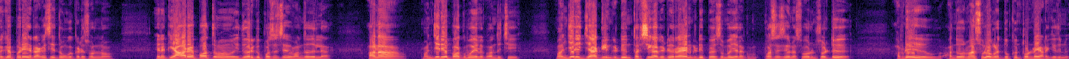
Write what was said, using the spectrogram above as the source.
மிகப்பெரிய ரகசியத்தை உங்ககிட்ட சொல்லணும். எனக்கு யாரை பார்த்தும் இது வரைக்கும் பொசசிவ் வந்ததில்லை. ஆனால் மஞ்சரியை பார்க்கும்போது எனக்கு வந்துச்சு. மஞ்சரி ஜாக்லின் கிட்டேயும் தர்ஷிகா கிட்டேயும் ரயன் கிட்டேயும் பேசும்போது எனக்கு பொசசிவ்னஸ் வரும்னு சொல்லிட்டு அப்படியே அந்த ஒரு மாதிரி சொல்லுவாங்களே துக்கம் தொண்டை அடைக்குதுன்னு.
